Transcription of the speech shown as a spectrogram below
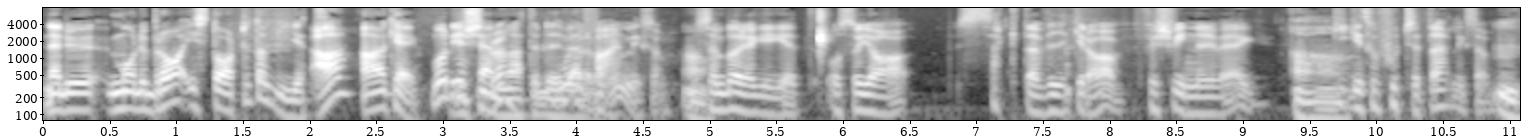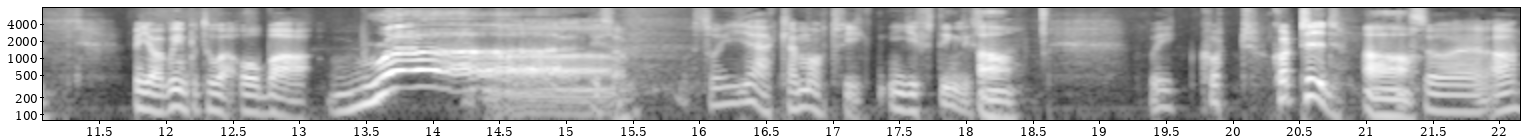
När du, mår du bra i startet av giget? Ja. ah, okej. Mådde Du känner att det blir Mådde värre? fine liksom. Och sen börjar giget och så jag sakta viker av, försvinner iväg. Ja. Mm. Giget får fortsätta liksom. Men jag går in på toa och bara... Liksom. Så jäkla matförgiftning liksom. Ja. Och i kort, kort tid. ja. Så eh, ja,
